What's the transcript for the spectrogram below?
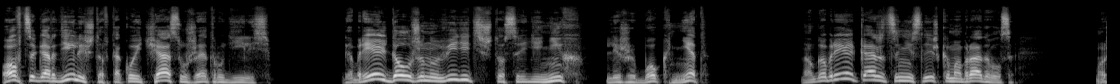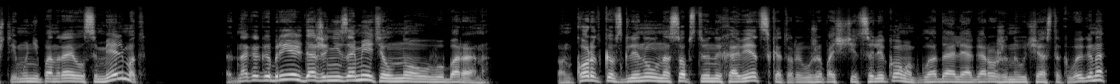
Овцы гордились, что в такой час уже трудились. Габриэль должен увидеть, что среди них лежебок нет. Но Габриэль, кажется, не слишком обрадовался — может, ему не понравился Мельмот? Однако Габриэль даже не заметил нового барана. Он коротко взглянул на собственных овец, которые уже почти целиком обглодали огороженный участок выгона,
